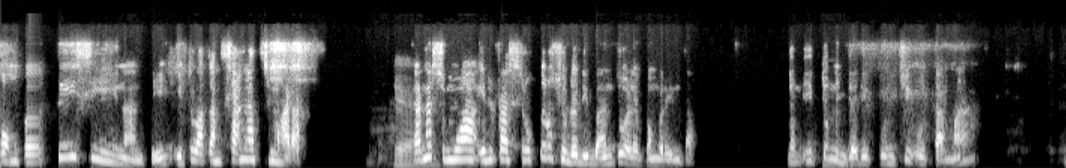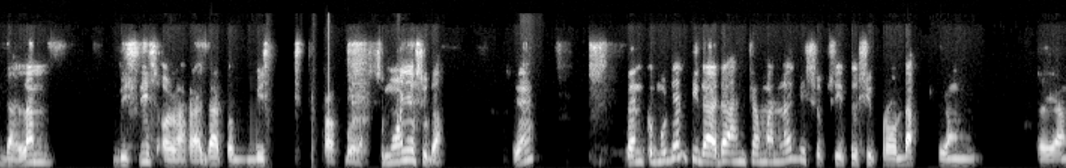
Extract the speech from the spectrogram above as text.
kompetisi nanti itu akan sangat semarak. Yeah. Karena semua infrastruktur sudah dibantu oleh pemerintah. Dan itu hmm. menjadi kunci utama dalam bisnis olahraga atau bisnis sepak bola. Semuanya sudah. Ya. Dan kemudian tidak ada ancaman lagi substitusi produk yang yang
